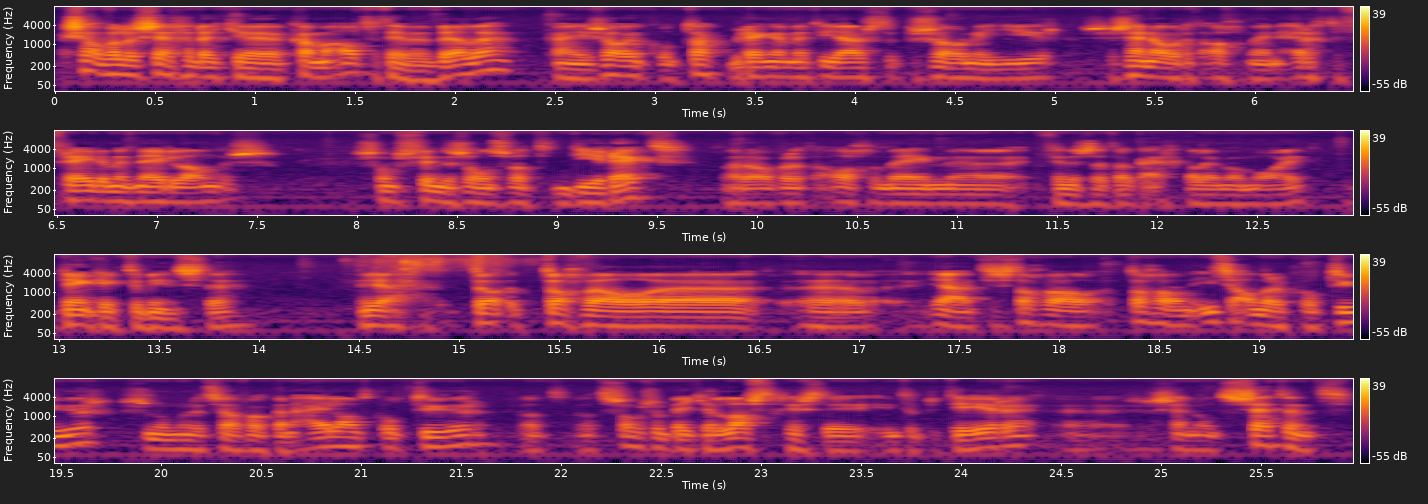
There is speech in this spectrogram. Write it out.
Ik zou willen zeggen dat je kan me altijd even bellen. Kan je zo in contact brengen met de juiste personen hier. Ze zijn over het algemeen erg tevreden met Nederlanders. Soms vinden ze ons wat direct, maar over het algemeen uh, vinden ze dat ook eigenlijk alleen maar mooi. Denk ik tenminste. Ja, to toch wel, uh, uh, ja, het is toch wel, toch wel een iets andere cultuur. Ze noemen het zelf ook een eilandcultuur, wat, wat soms een beetje lastig is te interpreteren. ze zijn ontzettend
